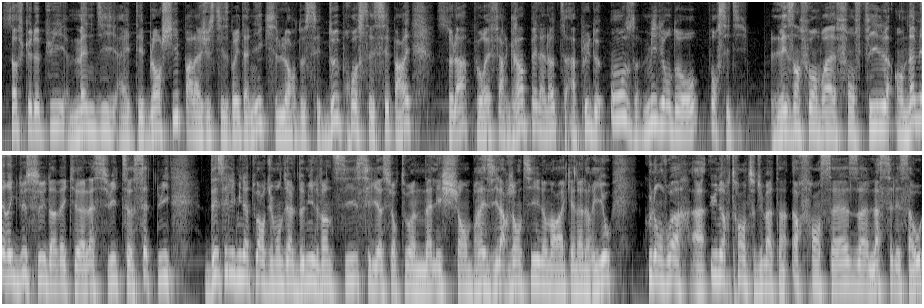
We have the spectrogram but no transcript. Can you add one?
Sauf que depuis, Mendy a été blanchi par la justice britannique lors de ces deux procès séparés. Cela pourrait faire grimper la note à plus de 11 millions d'euros pour City. Les infos en bref, on file en Amérique du Sud avec la suite cette nuit des éliminatoires du Mondial 2026. Il y a surtout un alléchant Brésil-Argentine au Maracana de Rio. Coup d'envoi à 1h30 du matin, heure française. La Célessao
